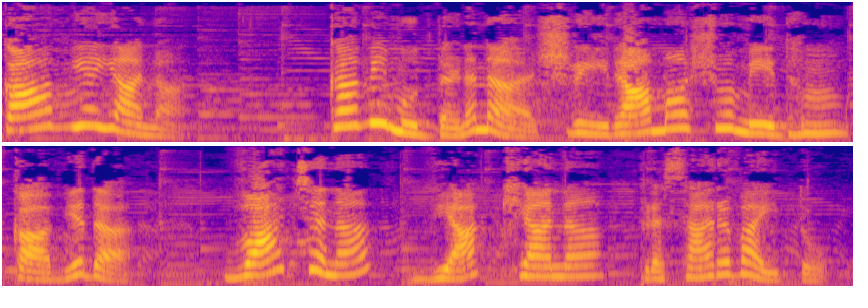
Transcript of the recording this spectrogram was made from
ಕಾವ್ಯಯಾನ. ಕವಿ ಮುದ್ದಣನ ಶ್ರೀರಾಮಾಶ್ವಮೇಧಂ ಕಾವ್ಯದ ವಾಚನ, ವ್ಯಾಖ್ಯಾನ ಪ್ರಸಾರವಾಯಿತು.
